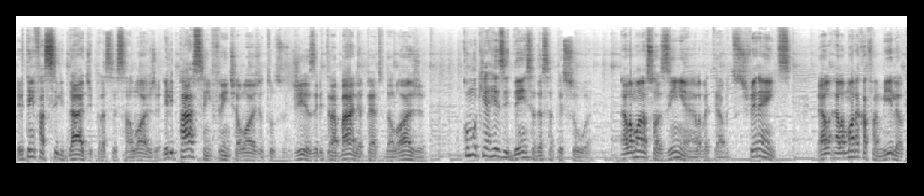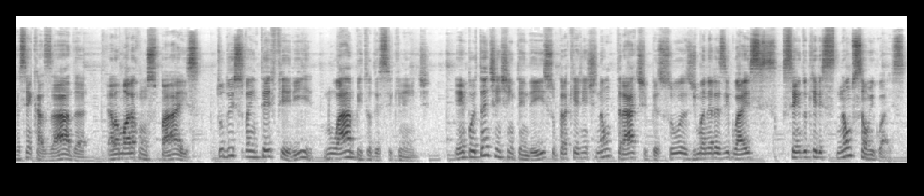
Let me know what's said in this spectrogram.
Ele tem facilidade para acessar a loja? Ele passa em frente à loja todos os dias? Ele trabalha perto da loja? Como que é a residência dessa pessoa? Ela mora sozinha? Ela vai ter hábitos diferentes. Ela, ela mora com a família, recém-casada, ela mora com os pais, tudo isso vai interferir no hábito desse cliente. E é importante a gente entender isso para que a gente não trate pessoas de maneiras iguais, sendo que eles não são iguais.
